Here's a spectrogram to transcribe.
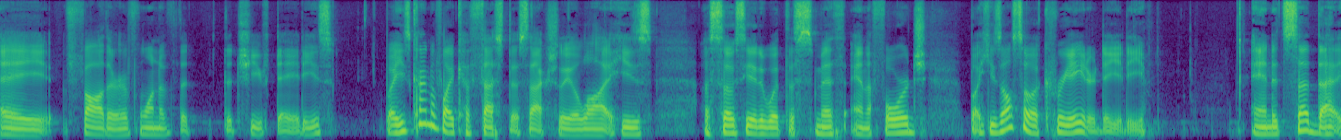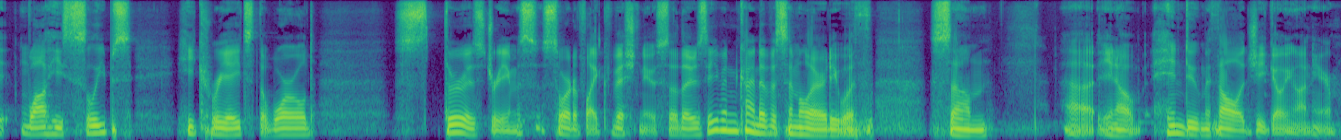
a father of one of the, the chief deities. But he's kind of like Hephaestus, actually, a lot. He's associated with the smith and the forge, but he's also a creator deity. And it's said that while he sleeps, he creates the world through his dreams, sort of like Vishnu. So there's even kind of a similarity with some uh, you know, Hindu mythology going on here.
